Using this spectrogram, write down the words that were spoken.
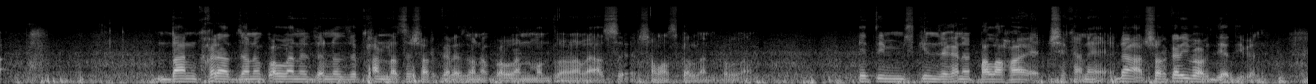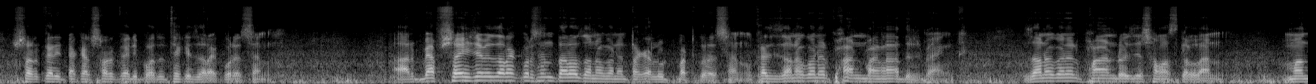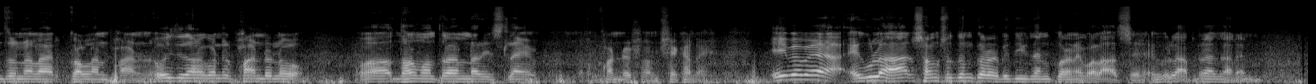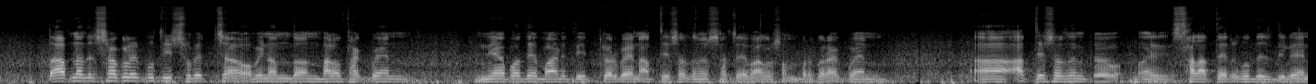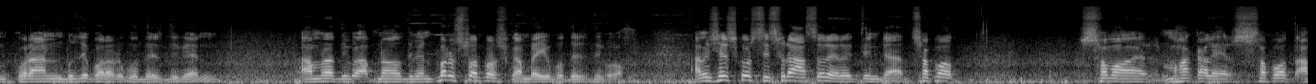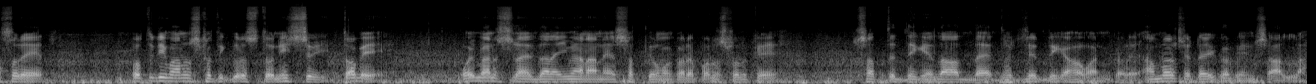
দান খরাত জনকল্যাণের জন্য যে ফান্ড আছে, সরকারের জনকল্যাণ মন্ত্রণালয় আছে, সমাজ কল্যাণ কল্যাণ, এতিম স্কিন যেখানে পালা হয়, সেখানে এটা সরকারিভাবে দিয়ে দিবেন। সরকারি টাকা সরকারি পদে থেকে যারা করেছেন আর ব্যবসা হিসেবে যারা করেছেন তারাও জনগণের টাকা লুটপাট করেছেন। কাজে জনগণের ফান্ড বাংলাদেশ ব্যাংক। জনগণের ফান্ড ওই যে সমাজ কল্যাণ মন্ত্রণালয়ের কল্যাণ ফান্ড। ওই যে জনগণের ফান্ড হলো আহ, ধর্ম মন্ত্রণালয়ের ইসলাম ফাউন্ডেশন সেখানে। এইভাবে এগুলা সংশোধন করার বিধিবিধান কোরআনে বলা আছে। এগুলো আপনারা জানেন। তো আপনাদের সকলের প্রতি শুভেচ্ছা অভিনন্দন ভালো থাকবেন। নিরাপদে বাড়িতে ঈদ করবেন আত্মীয় স্বজনের সাথে ভালো সম্পর্ক রাখবেন আত্মীয় স্বজনকে ওই সালাতের উপদেশ দিবেন, কোরআন বুঝে পড়ার উপদেশ দিবেন, আমরা দিব, আপনারাও দিবেন, পরস্পর পরস্পর আমরা এই উপদেশ দিব। আমি শেষ করছি সুরা আসরের ওই তিনটা, শপথ সময়ের, মহাকালের শপথ আসরের। প্রতিটি মানুষ ক্ষতিগ্রস্ত নিশ্চয়ই, তবে ওই মানুষরা যারা ইমান আনে, সৎকর্ম করে পরস্পরকে। সত্যের দিকে দাওয়াত দেয় ধৈর্যের দিকে আহ্বান করে। আমরাও সেটাই করব ইনশাআল্লাহ।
